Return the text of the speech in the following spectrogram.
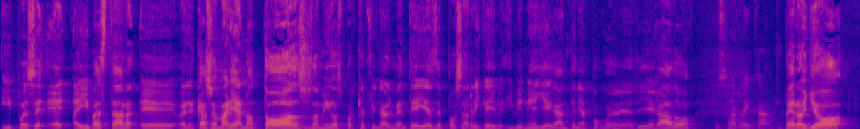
Y pues eh, eh, ahí va a estar, eh, en el caso de Mariano, todos sus amigos, porque finalmente ella es de Poza Rica y, y venía llegando, tenía poco de haber llegado. Costa Rica. Pero yo,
